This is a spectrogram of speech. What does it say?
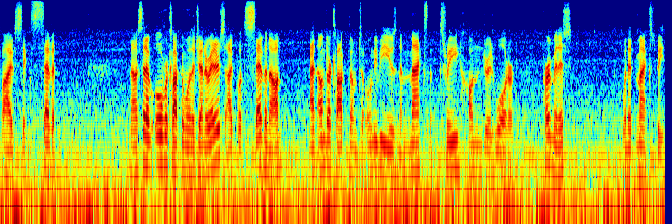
5, 6, 7. Now instead of overclocking one of the generators, I put 7 on and underclocked them to only be using a max of 300 water per minute when at max speed.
